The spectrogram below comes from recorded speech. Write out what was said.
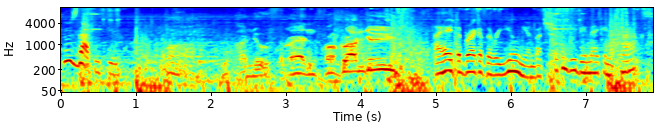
Who's that with you? Oh, a new friend for Grundy? I hate to break up the reunion, but shouldn't we be making tracks?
